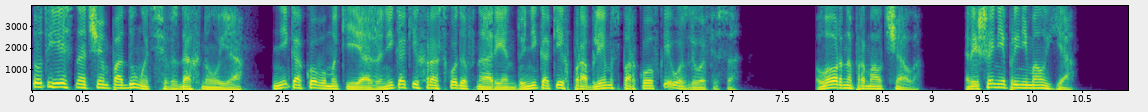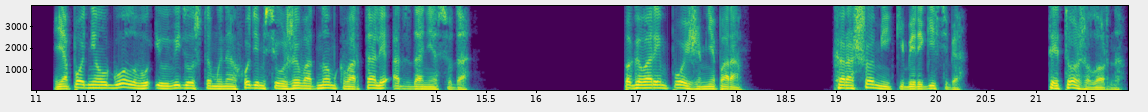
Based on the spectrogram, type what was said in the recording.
«Тут есть над чем подумать», — вздохнул я. «Никакого макияжа, никаких расходов на аренду, никаких проблем с парковкой возле офиса». Лорна промолчала. Решение принимал я. Я поднял голову и увидел, что мы находимся уже в одном квартале от здания суда. «Поговорим позже, мне пора». «Хорошо, Микки, береги себя». «Ты тоже, Лорна».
